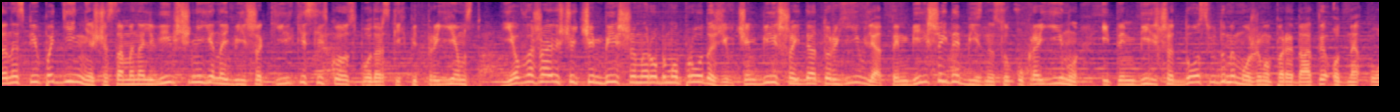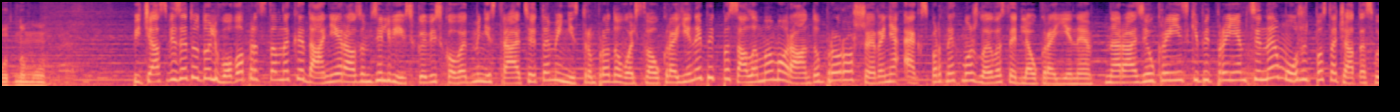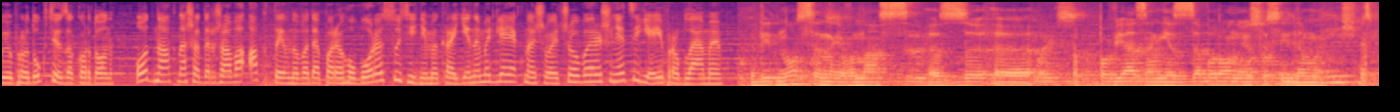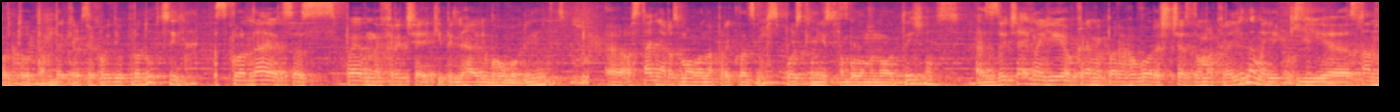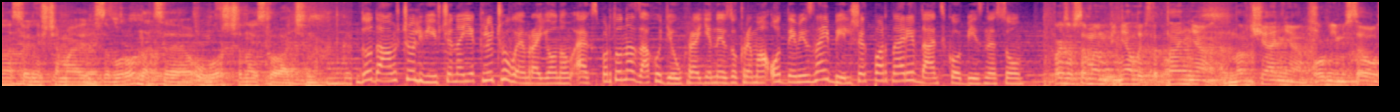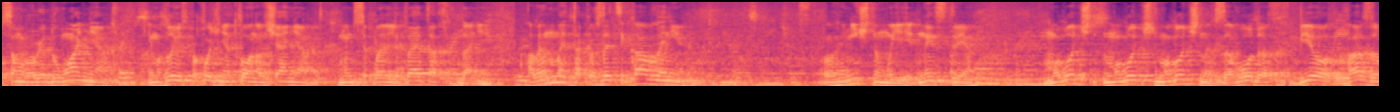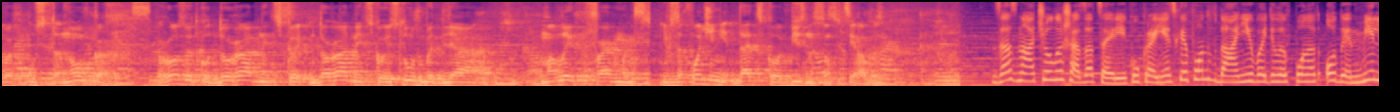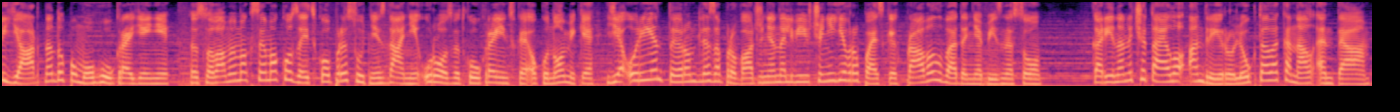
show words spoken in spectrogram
Це не співпадіння, що саме на Львівщині є найбільша кількість сільськогосподарських підприємств. Я вважаю, що чим більше ми робимо продажів, чим більше йде торгівля, тим більше йде бізнесу в Україну, і тим більше досвіду ми можемо передати одне одному. Під час візиту до Львова представники Данії разом зі Львівською військовою адміністрацією та міністром продовольства України підписали меморандум про розширення експортних можливостей для України. Наразі українські підприємці не можуть постачати свою продукцію за кордон. Однак наша держава активно веде переговори з сусідніми країнами для якнайшвидшого вирішення цієї проблеми. Відносини в нас з е, пов'язані з забороною сусідами експорту там декількох видів продукції складаються з певних речей, які підлягають обговоренню. Е, остання розмова, наприклад, з, з польським міністром була минулого тижня. Звичайно, є окремі переговори ще з двома країнами, які е, станом на сьогодні ще мають заборону. Це Угорщина і Словаччина. Додам, що Львівщина є ключовим районом експорту на заході України, зокрема одним із найбільших партнерів данського бізнесу. Перш за все, ми підняли питання навчання органів місцевого самоврядування і можливість проходження такого навчання в муніципалітетах Данії. Але ми також зацікавлені в органічному ягідництві, молоч, молоч, молочних заводах, біогазових установках, розвитку дорадницької, дорадницької служби для малих фермерів і в заходженні датського бізнесу в ці галузі. Зазначу, лише за цей рік Український фонд в Данії виділив понад 1 мільярд на допомогу Україні. За словами Максима Козицького, присутність Данії у розвитку української економіки є орієнтиром для запровадження на Львівщині європейських правил ведення бізнесу. Каріна Нечитайло, Андрій Ролюк, телеканал НТА.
